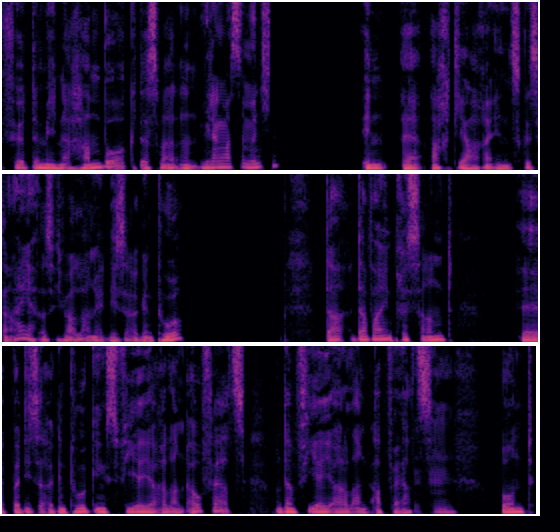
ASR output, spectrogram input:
führte mich nach Hamburg. Das war dann. Wie lange warst du in München? In äh, acht Jahre insgesamt. Ah, ja. Also ich war lange in dieser Agentur. Da, da war interessant, äh, bei dieser Agentur ging es vier Jahre lang aufwärts und dann vier Jahre lang abwärts. Mhm. Und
